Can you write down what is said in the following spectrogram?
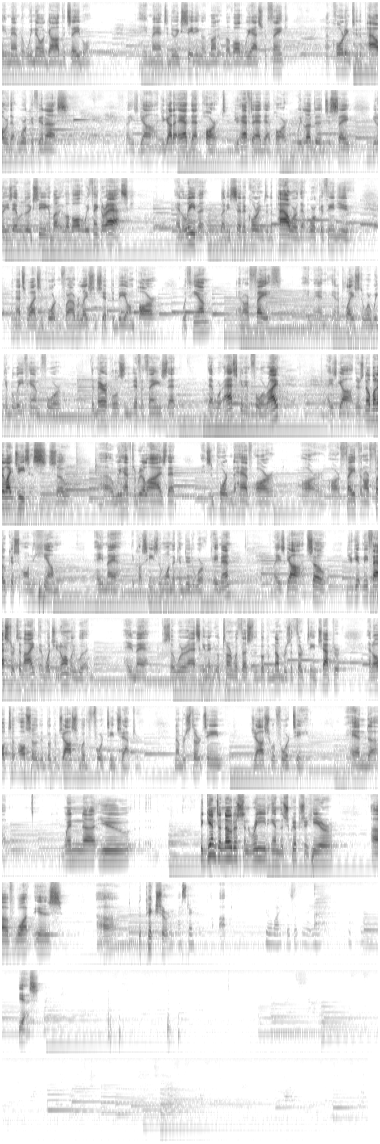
Amen. But we know a God that's able, amen, to do exceeding abundant above all that we ask or think, according to the power that worketh in us. Praise God. You got to add that part. You have to add that part. We love to just say, you know, He's able to do exceeding abundant above all that we think or ask and leave it. But He said, according to the power that worketh in you. And that's why it's important for our relationship to be on par with Him and our faith, amen, in a place to where we can believe Him for the miracles and the different things that, that we're asking Him for, right? Praise God. There's nobody like Jesus. So uh, we have to realize that it's important to have our, our, our faith and our focus on Him. Amen. Because He's the one that can do the work. Amen. Praise God. So you get me faster tonight than what you normally would. Amen. So we're asking that you'll turn with us to the book of Numbers, the 13th chapter, and also the book of Joshua, the 14th chapter. Numbers 13, Joshua 14. And uh, when uh, you begin to notice and read in the scripture here of what is uh, the picture. Pastor, your wife is looking at you. Yes.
